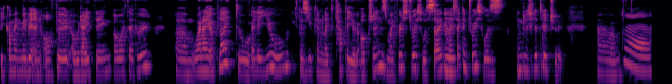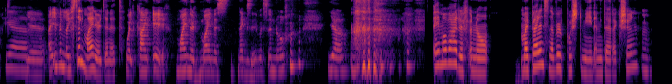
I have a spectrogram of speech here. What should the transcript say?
becoming maybe an author or writing or whatever. Um, when I applied to LAU, because you can like tap your options, my first choice was psych. My Mm. second choice was English literature. Um, Oh, yeah. yeah, I even You like still minored in it. well, kind eh minored minus نجزة بس إنه yeah. ايه ما بعرف انه my parents never pushed me in any direction Mm.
